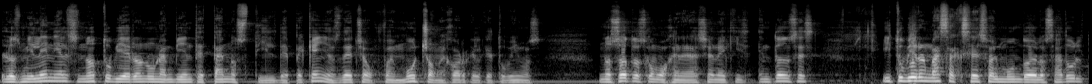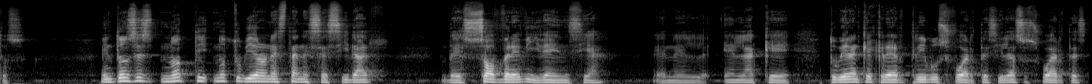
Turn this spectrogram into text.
los millennials no tuvieron un ambiente tan hostil de pequeños, de hecho fue mucho mejor que el que tuvimos nosotros como generación X, entonces, y tuvieron más acceso al mundo de los adultos. Entonces no, no tuvieron esta necesidad de sobrevivencia en, el, en la que tuvieran que crear tribus fuertes y lazos fuertes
